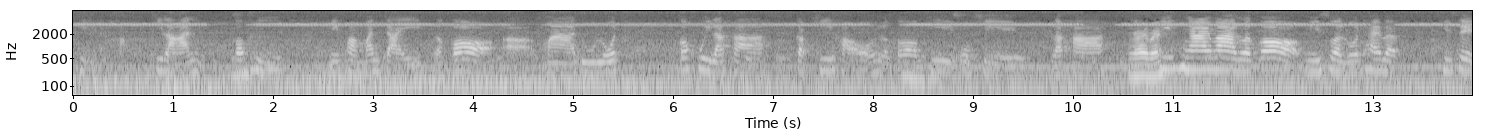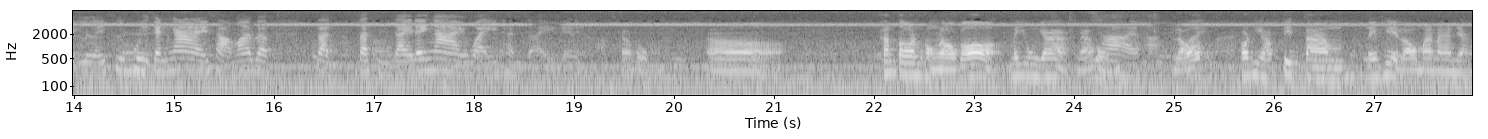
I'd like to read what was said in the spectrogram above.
เพจนะคะที่ร้านก็คือ มีความมั่นใจ แล้วก็อ่ามาดูรถก็คุยราคากับพี่เขาแล้วก็พี่โอเคราคาง่ายไหมที่ง่ายมากแล้วก็มีส่วนลดให้แบบพิเศษเลยคือคุยกันง่าย สามารถแบบตัดตัดสินใจได้ง่ายไวทันใจได้เลยค่ะครับผมเอ่อขั้นตอนของเราก็ไม่ยุ่งยากนะครับผมใช่ค่ะแล้วไมากพอทีครับติดตามในเพจเรามานานยัง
